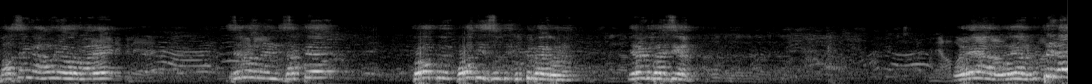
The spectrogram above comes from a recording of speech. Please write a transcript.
பசங்க அவனே ஒரு மாதிரி சிறுவனின் சட்டு தோப்பு போத்தீஸ் வந்து குட்டு பேக் ஒண்ணு. இரண்டு பரிசுகள். ஒரே ஆள் ஒரே ஆள். விட்டுரு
